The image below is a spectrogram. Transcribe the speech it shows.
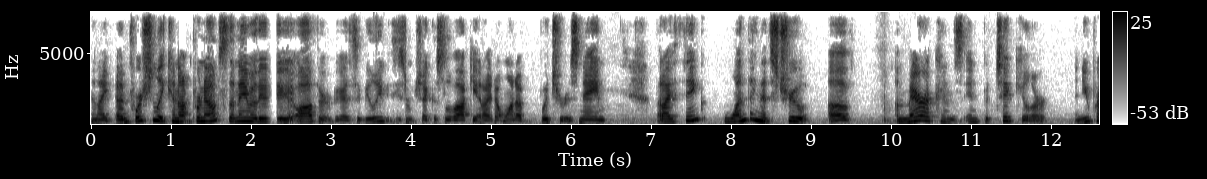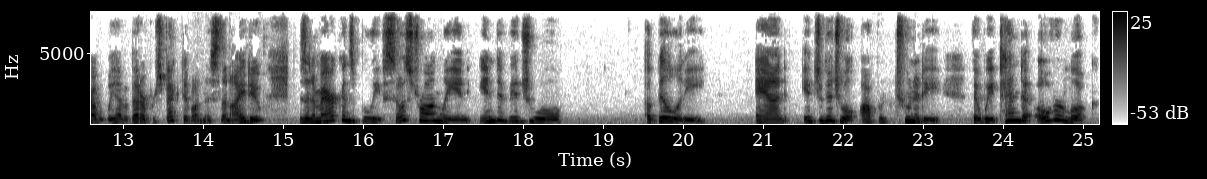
and I unfortunately cannot pronounce the name of the, author because I believe he's from Czechoslovakia, and I don't want to butcher his name. But I think one thing that's true of Americans in particular and you probably have a better perspective on this than I do, is that Americans believe so strongly in individual ability and individual opportunity that we tend to overlook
